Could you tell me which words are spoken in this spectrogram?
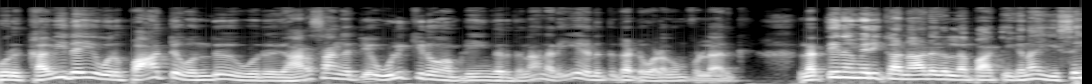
ஒரு கவிதை ஒரு பாட்டு வந்து ஒரு அரசாங்கத்தையே உலுக்கிடும் அப்படிங்கிறதுலாம் நிறைய எடுத்துக்காட்டு உலகம் ஃபுல்லாக இருக்குது லத்தீன் அமெரிக்கா நாடுகளில் பார்த்தீங்கன்னா இசை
